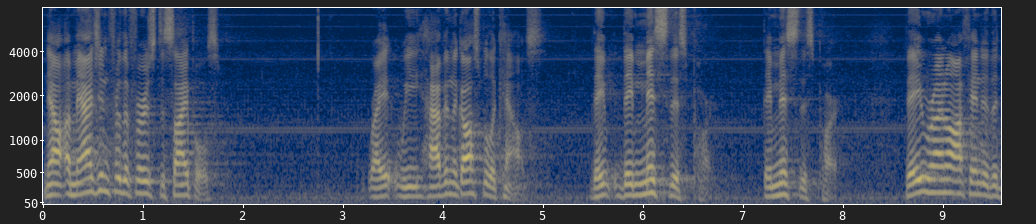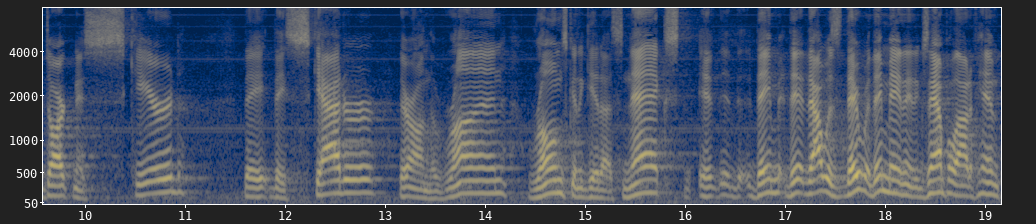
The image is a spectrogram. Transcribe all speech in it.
Now, imagine for the first disciples, right? We have in the gospel accounts, they, they miss this part. They miss this part. They run off into the darkness scared. They, they scatter. They're on the run. Rome's going to get us next. It, it, they, they, that was, they, were, they made an example out of him.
